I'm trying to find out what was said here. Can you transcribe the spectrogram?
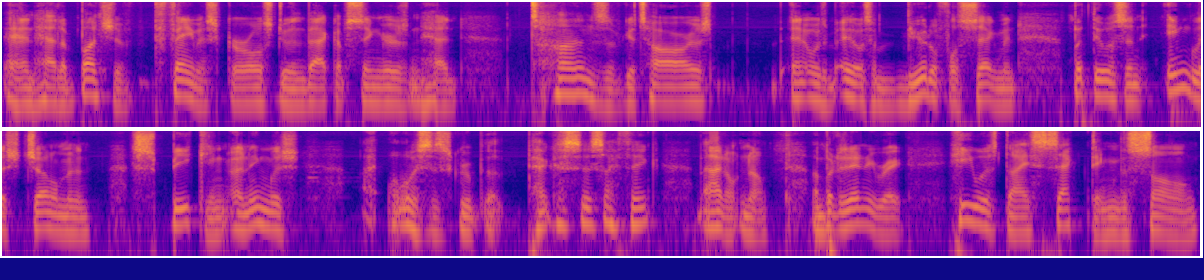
and had a bunch of famous girls doing backup singers and had tons of guitars. And it was it was a beautiful segment, but there was an English gentleman speaking, an English what was this group? Uh, Pegasus, I think. I don't know, but at any rate, he was dissecting the song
